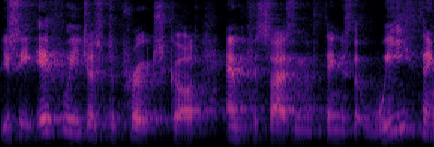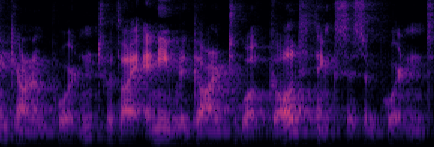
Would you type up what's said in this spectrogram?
You see, if we just approach God emphasizing the things that we think are important without any regard to what God thinks is important,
